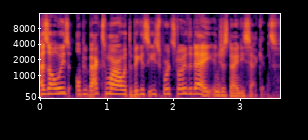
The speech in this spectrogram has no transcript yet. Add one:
As always, I'll be back tomorrow with the biggest esports story of the day in just 90 seconds.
